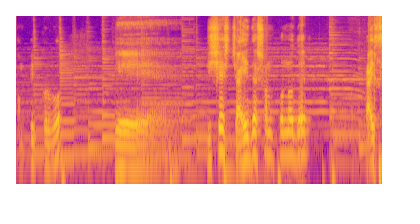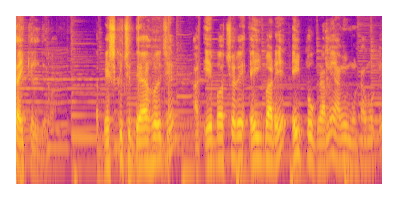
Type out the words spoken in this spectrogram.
কমপ্লিট করব যে বিশেষ চাহিদা সম্পন্নদের ট্রাইসাইকেল দেওয়া বেশ কিছু দেওয়া হয়েছে। আর এ বছরে এইবারে এই প্রোগ্রামে আমি মোটামুটি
